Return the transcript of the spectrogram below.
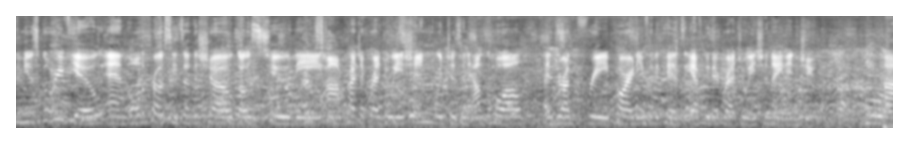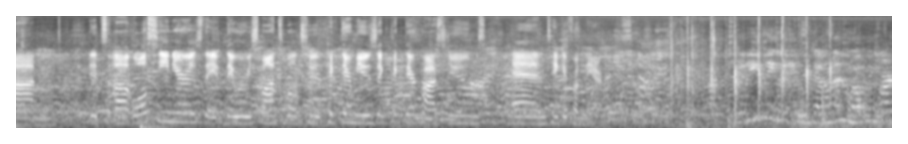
a musical review, and all the proceeds of the show goes to the um, Project Graduation, which is an alcohol and drug-free party for the kids after their graduation night in June. Um, it's uh, all seniors. They, they were responsible to pick their music, pick their costumes, and take it from there. Good evening, ladies and gentlemen. Welcome to our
